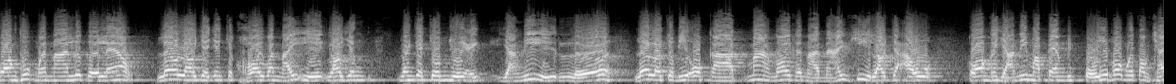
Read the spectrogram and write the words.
กองทุกข์มานานเหลือเกินแล้ว แล้วเราจะยังจะคอยวันไหนอีก เรายัง ยังจะจมอยู่อย่างนี้เหรอแล้วเราจะมีโอกาสมากน้อยขนาดไหนที่เราจะเอากองขยะนี้มาแปลงเป็นปุ๋ยเพราะมันต้องใช้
